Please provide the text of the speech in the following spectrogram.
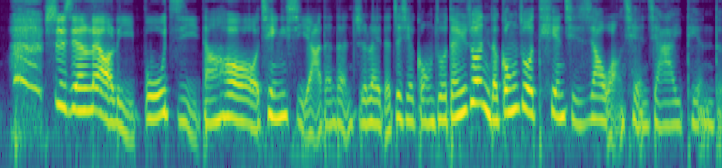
事先料理、补给，然后清洗啊等等之类的这些工作，等于说你的工作天其实是要往前加一天的。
